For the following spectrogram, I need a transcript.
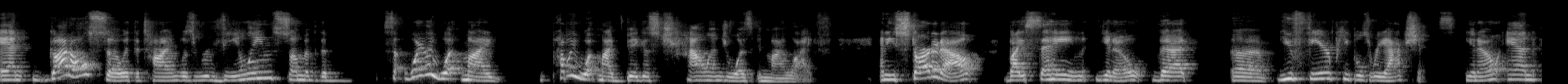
And god also at the time was revealing some of the really what my probably what my biggest challenge was in my life. And he started out by saying, you know, that uh, you fear people's reactions, you know, and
